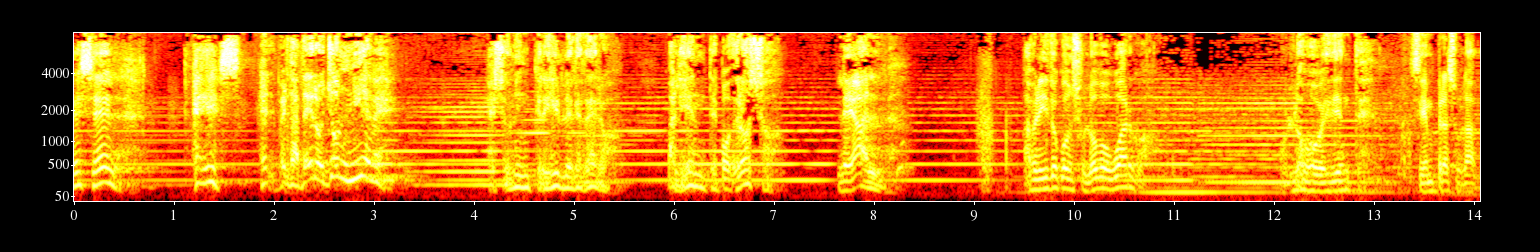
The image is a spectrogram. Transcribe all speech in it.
Es él. Es el verdadero John Nieve. Es un increíble guerrero. Valiente, poderoso, leal. Ha venido con su lobo guargo. Un lobo obediente, siempre a su lado.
